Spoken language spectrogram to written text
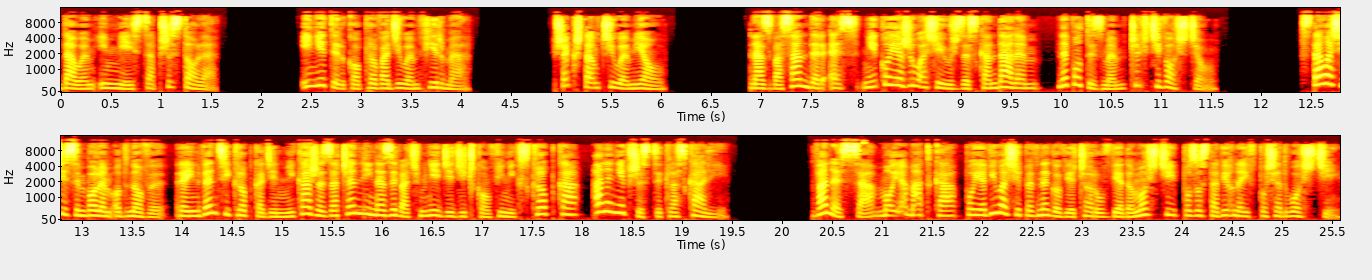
Dałem im miejsca przy stole. I nie tylko prowadziłem firmę. Przekształciłem ją. Nazwa Sander S. nie kojarzyła się już ze skandalem, nepotyzmem czy chciwością. Stała się symbolem odnowy, reinwencji. Dziennikarze zaczęli nazywać mnie dziedziczką Phoenix. Ale nie wszyscy klaskali. Vanessa, moja matka, pojawiła się pewnego wieczoru w wiadomości pozostawionej w posiadłości.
